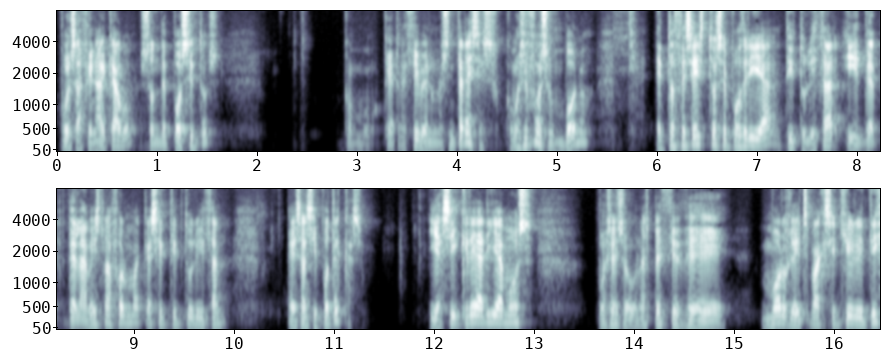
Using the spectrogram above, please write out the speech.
Pues al fin y al cabo son depósitos como que reciben unos intereses, como si fuese un bono. Entonces esto se podría titulizar y de, de la misma forma que se titulizan esas hipotecas. Y así crearíamos pues eso, una especie de mortgage back security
